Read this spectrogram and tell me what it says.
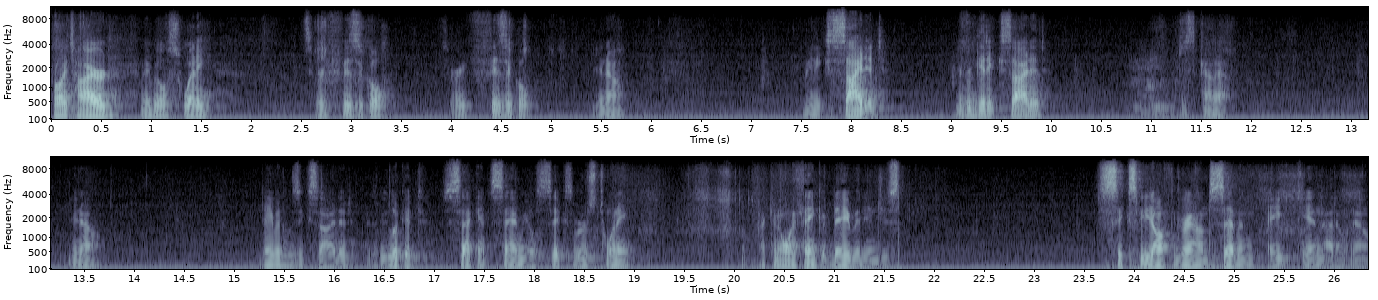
probably tired, maybe a little sweaty. It's very physical. It's very physical, you know. I mean, excited. You ever get excited? Just kind of you know? David was excited. As we look at 2 Samuel 6, verse 20, I can only think of David in just six feet off the ground, seven, eight, ten, I don't know.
